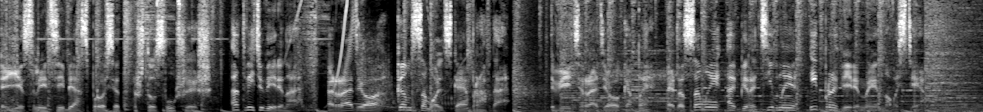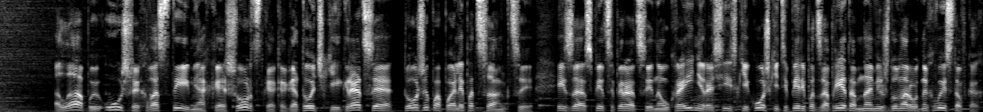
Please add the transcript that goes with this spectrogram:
Если тебя спросят, что слушаешь, ответь уверенно. Радио «Комсомольская правда». Ведь Радио КП – это самые оперативные и проверенные новости. Лапы, уши, хвосты, мягкая шерстка, коготочки и грация тоже попали под санкции. Из-за спецоперации на Украине российские кошки теперь под запретом на международных выставках.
